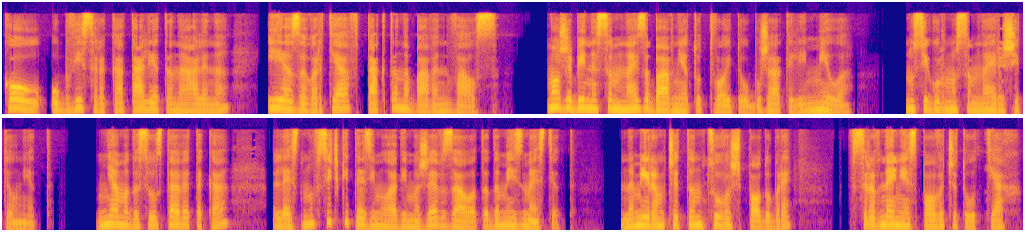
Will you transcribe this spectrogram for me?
Коул обви с ръка талията на Алена и я завъртя в такта на бавен валс. Може би не съм най-забавният от твоите обожатели, мила, но сигурно съм най-решителният. Няма да се оставя така, лесно всички тези млади мъже в залата да ме изместят. Намирам, че танцуваш по-добре, в сравнение с повечето от тях.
